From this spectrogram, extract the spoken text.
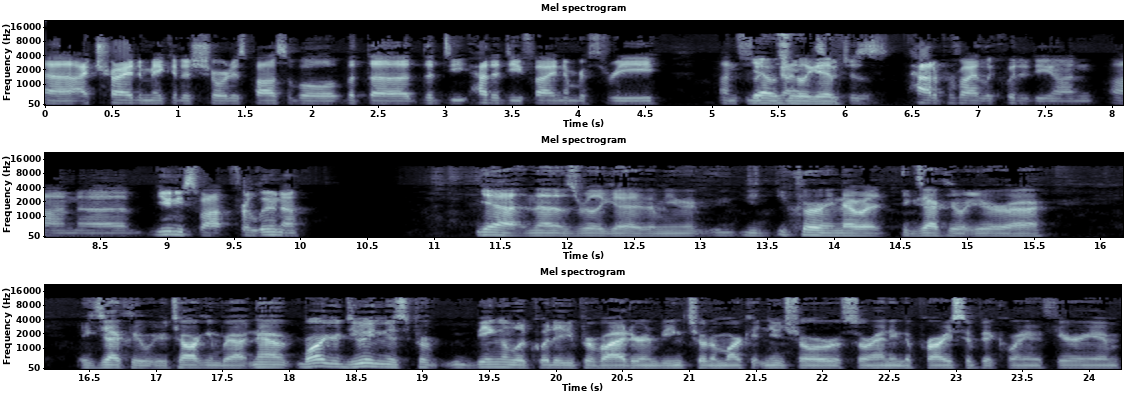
Uh, I tried to make it as short as possible, but the the D, how to DeFi number three on Yeah, it was Footguns, really good. which is how to provide liquidity on on uh, Uniswap for Luna. Yeah, and that was really good. I mean, you, you clearly know it exactly what you're uh, exactly what you're talking about. Now, while you're doing this, being a liquidity provider and being sort of market neutral surrounding the price of Bitcoin and Ethereum,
